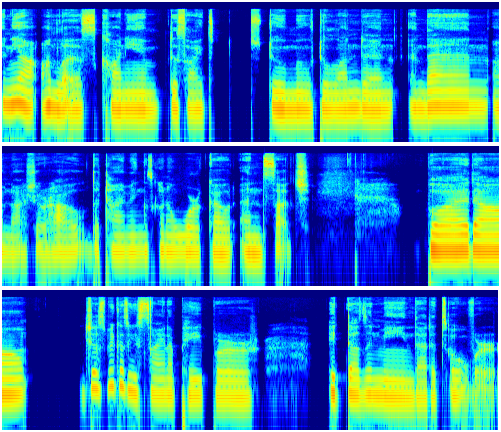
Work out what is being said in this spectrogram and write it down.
and yeah, unless Kanye decides to move to London, and then I'm not sure how the timing is gonna work out and such. But um, just because you sign a paper, it doesn't mean that it's over.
